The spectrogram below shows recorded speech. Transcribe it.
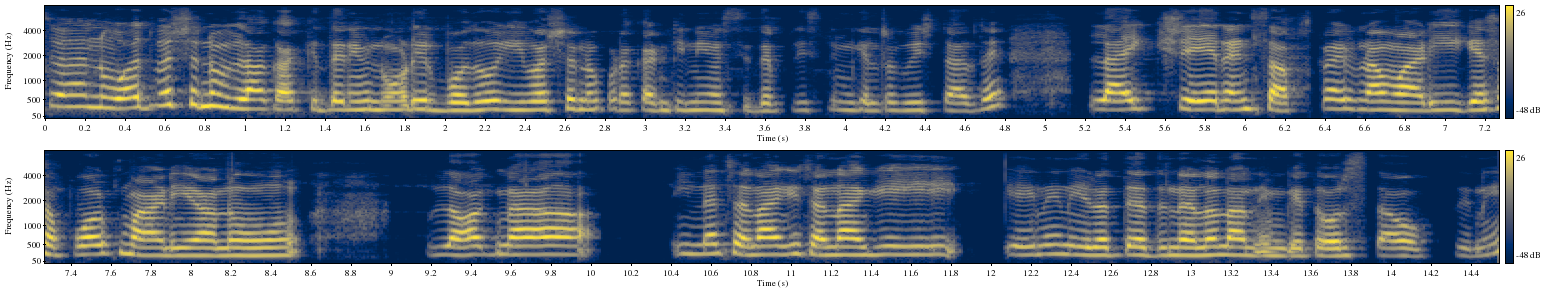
ಸೊ ನಾನು ಹೋದ ವರ್ಷನೂ ವ್ಲಾಗ್ ಹಾಕಿದ್ದೆ, ನೀವು ನೋಡಿರ್ಬೋದು. ಈ ವರ್ಷನೂ ಕೂಡ ಕಂಟಿನ್ಯೂಸ್ ಇದೆ. ಪ್ಲೀಸ್ ನಿಮ್ಗೆಲ್ರಿಗೂ ಇಷ್ಟ ಆದರೆ ಲೈಕ್ ಶೇರ್ ಆ್ಯಂಡ್ ಸಬ್ಸ್ಕ್ರೈಬ್ನ ಮಾಡಿ. ಹೀಗೆ ಸಪೋರ್ಟ್ ಮಾಡಿ ನಾನು ವ್ಲಾಗ್ನ ಇನ್ನೂ ಚೆನ್ನಾಗಿ ಚೆನ್ನಾಗಿ ಏನೇನು ಇರುತ್ತೆ ಅದನ್ನೆಲ್ಲ ನಾನು ನಿಮಗೆ ತೋರಿಸ್ತಾ ಹೋಗ್ತೀನಿ.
